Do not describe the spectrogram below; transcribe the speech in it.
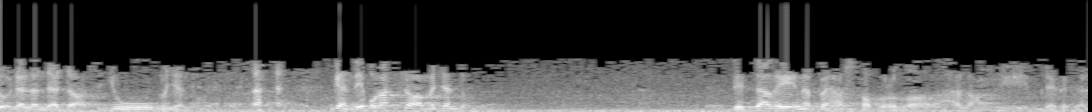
duduk dalam dada sejuk macam tu. kan? Dia berasa macam tu. Dia tarik nafas astagfirullahalazim. Dia kata,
